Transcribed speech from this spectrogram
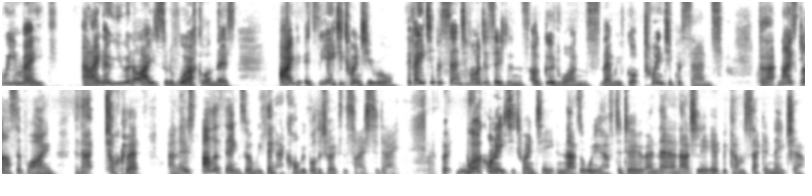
we make, and I know you and I sort of work on this, I, it's the 80 20 rule. If 80% of our decisions are good ones, then we've got 20% for that nice glass of wine and that chocolate and those other things when we think, I can't be bothered to exercise today. But work on 80 20, and that's all you have to do. And then, and actually, it becomes second nature.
